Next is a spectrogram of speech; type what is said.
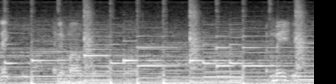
Lake and the mountain. Amazing.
